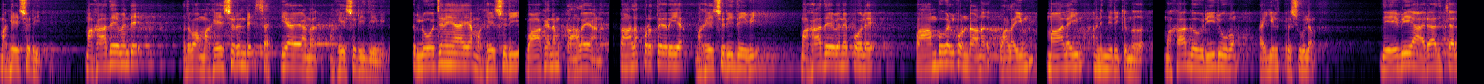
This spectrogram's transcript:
മഹേശ്വരി. മഹാദേവന്റെ അഥവാ മഹേശ്വരന്റെ ശക്തിയായാണ് മഹേശ്വരി ദേവി. ത്രിലോചനയായ മഹേശ്വരി വാഹനം കാളയാണ്. കാളപ്പുറത്തേറിയ മഹേശ്വരി ദേവി മഹാദേവനെ പോലെ പാമ്പുകൾ കൊണ്ടാണ് വളയും മാലയും അണിഞ്ഞിരിക്കുന്നത്. മഹാഗൗരി രൂപം കയ്യിൽ തൃശൂലം ദേവിയെ ആരാധിച്ചാൽ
